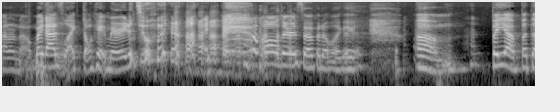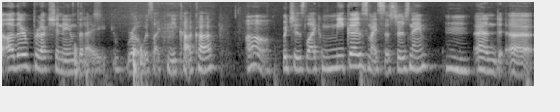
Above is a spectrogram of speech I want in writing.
I don't know. My dad's like, don't get married until you're like older and stuff, and I'm like, okay. Um, but yeah, but the other production name that I wrote was like Mikaka, Oh. which is like Mika is my sister's name, Mm. and uh,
